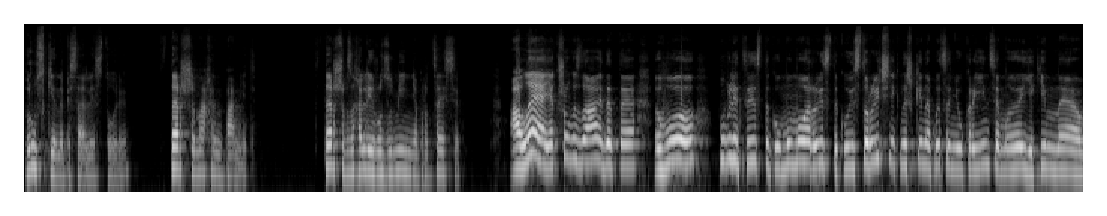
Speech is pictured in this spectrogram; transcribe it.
русські написали історію, стерши нахрен пам'ять, стерши взагалі розуміння процесів. Але якщо ви зайдете в публіцистику, мемуаристику, історичні книжки, написані українцями, яким не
